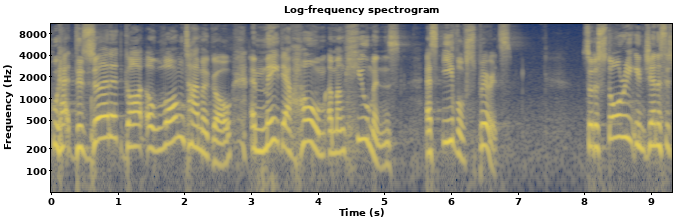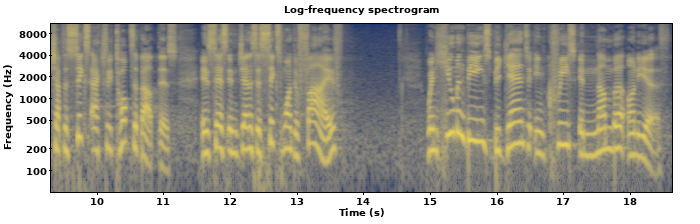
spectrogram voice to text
who had deserted God a long time ago and made their home among humans as evil spirits. So the story in Genesis chapter 6 actually talks about this. It says in Genesis 6 1 to 5, when human beings began to increase in number on the earth,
